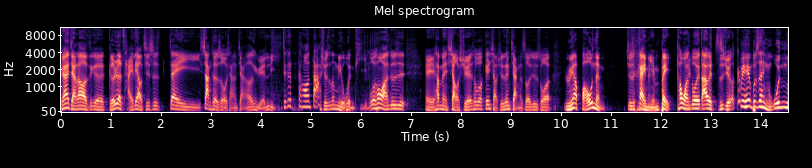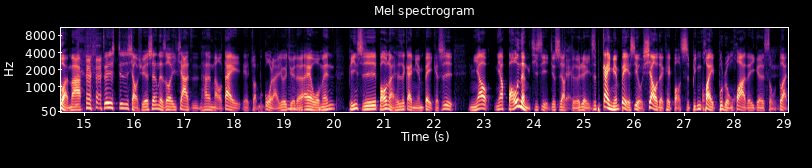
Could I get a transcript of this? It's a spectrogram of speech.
刚才讲到这个隔热材料，其实在上课的时候，我想讲到原理，这个当然大学生都没有问题。不过通常就是，哎，他们小学，他说跟小学生讲的时候，就是说人要保冷，就是盖棉被。他往往都会大家会直觉，盖棉被不是很温暖吗？就是就是小学生的时候，一下子他的脑袋也转不过来，就会觉得，哎，我们平时保暖还是盖棉被，可是。你要你要保冷，其实也就是要隔热，也是盖棉被也是有效的，可以保持冰块不融化的一个手段。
